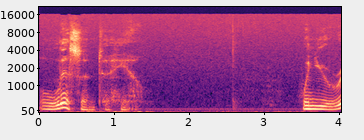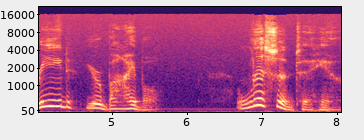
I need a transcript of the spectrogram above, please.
listen to Him. When you read your Bible, listen to Him.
